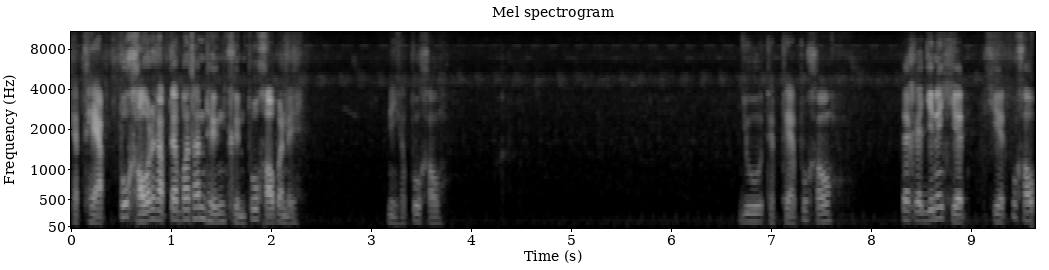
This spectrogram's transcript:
แถบๆภูเขานะครับ แต่พอท่านถึงขึ้นภูเขาไปานใดนี่ครับภูเขา อยู่แถบๆภูเขา แต่ก็ยู่ในเขตเขตภูเขา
